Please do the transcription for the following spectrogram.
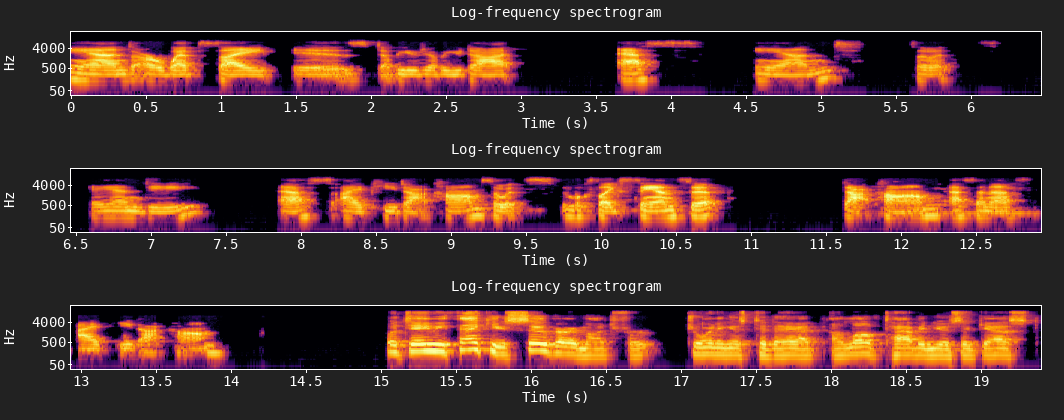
and our website is www.s and so it's a n d s i p dot com. So it's it looks like sansip dot com, snsip dot com. Well, Jamie, thank you so very much for joining us today. I, I loved having you as a guest,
